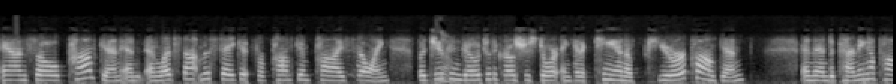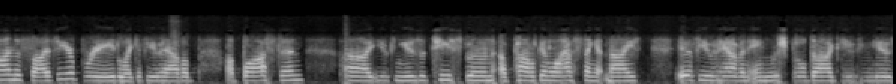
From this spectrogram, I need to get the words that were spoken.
And so pumpkin, and, and let's not mistake it for pumpkin pie filling, but you No. can go to the grocery store and get a can of pure pumpkin, and then depending upon the size of your breed, like if you have a, a Boston, uh, you can use a teaspoon of pumpkin last thing at night. If you have an English bulldog, you can use,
